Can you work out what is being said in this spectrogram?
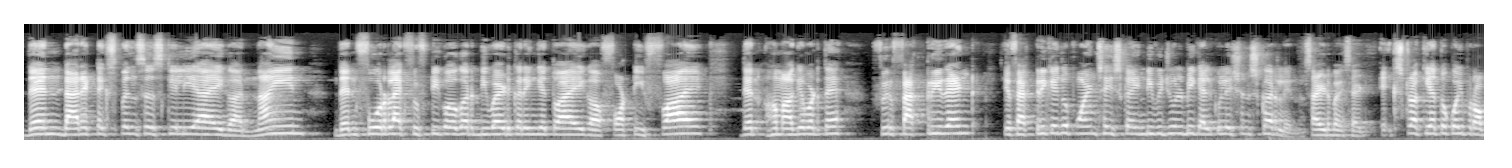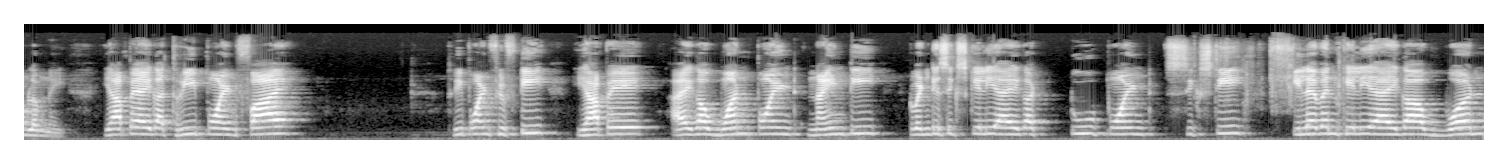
देन डायरेक्ट एक्सपेंसेस के लिए आएगा nine then four lakh fifty को अगर डिवाइड करेंगे तो आएगा फोर्टी फाइव देन हम आगे बढ़ते हैं। फिर फैक्ट्री रेंट ये फैक्ट्री के जो पॉइंट्स है, इसका इंडिविजुअल भी कैलकुलेशंस कर लेना साइड बाय साइड एक्स्ट्रा किया तो कोई प्रॉब्लम नहीं। यहाँ पे आएगा three point five three point fifty यहाँ पे आएगा one point ninety twenty six के लिए आएगा, टू पॉइंट सिक्सटी इलेवन के लिए आएगा, one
